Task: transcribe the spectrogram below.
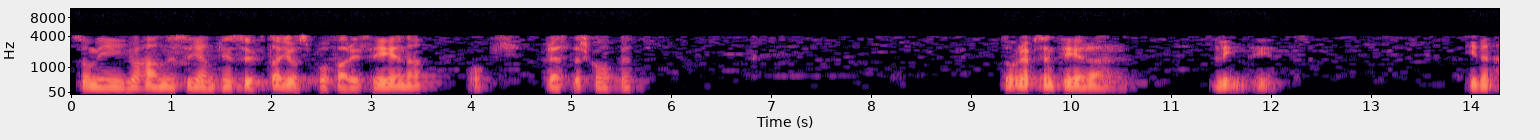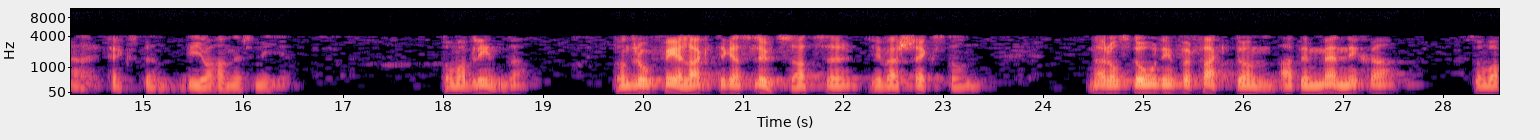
som i Johannes egentligen syftar just på fariseerna och prästerskapet. De representerar blindhet i den här texten i Johannes 9. De var blinda. De drog felaktiga slutsatser i vers 16 när de stod inför faktum att en människa som var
